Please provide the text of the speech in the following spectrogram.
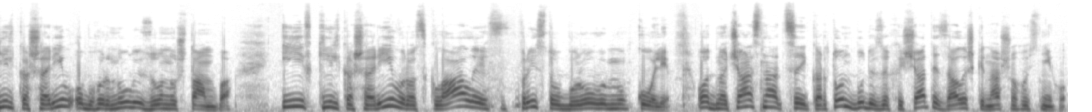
Кілька шарів обгорнули зону штамба і в кілька шарів розклали в пристовбуровому колі. Одночасно цей картон буде захищати залишки нашого снігу.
